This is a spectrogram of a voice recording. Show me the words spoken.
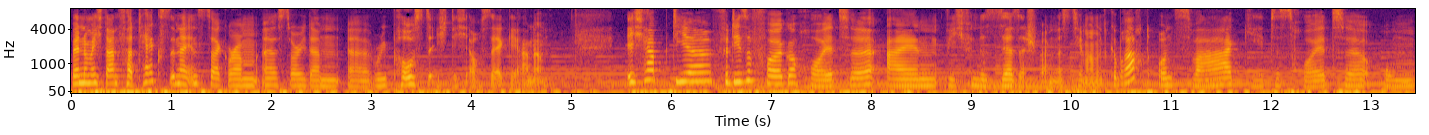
Wenn du mich dann vertext in der Instagram-Story, dann äh, reposte ich dich auch sehr gerne. Ich habe dir für diese Folge heute ein, wie ich finde, sehr, sehr spannendes Thema mitgebracht. Und zwar geht es heute um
